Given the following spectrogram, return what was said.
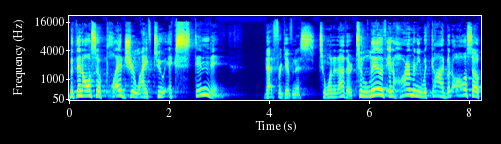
but then also pledge your life to extending that forgiveness to one another, to live in harmony with God, but also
